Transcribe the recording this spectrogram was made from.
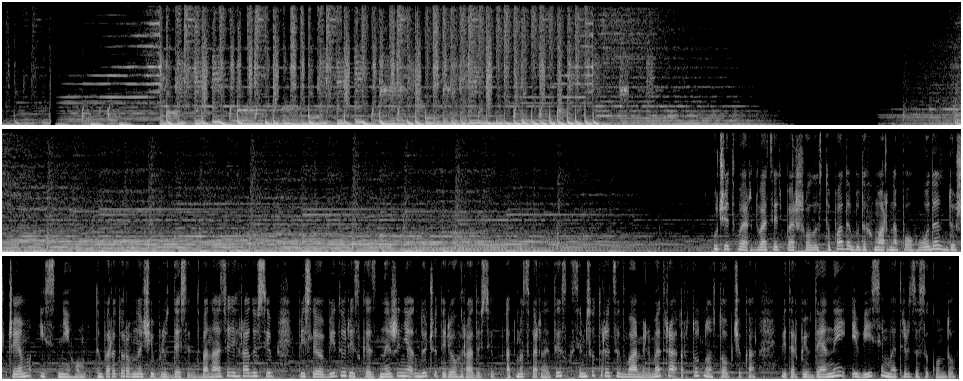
У четвер, 21 листопада, буде хмарна погода з дощем і снігом. Температура вночі плюс 10-12 градусів. Після обіду різке зниження до 4 градусів. Атмосферний тиск 732 мм ртутного стовпчика. Вітер південний і 8 метрів за секунду.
